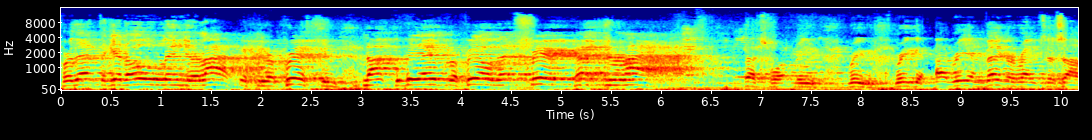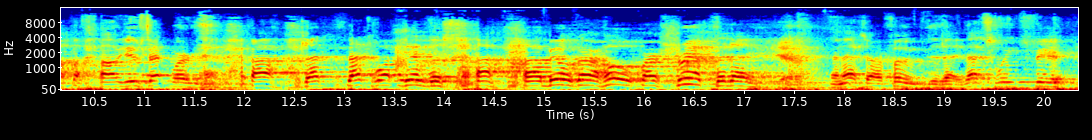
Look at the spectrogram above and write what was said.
for that to get old in your life if you're a Christian, not to be able to feel that spirit touch your life. That's what re, re, re, uh, reinvigorates us. I'll, I'll use that word. Uh, that, that's what gives us, uh, uh, builds our hope, our strength today. Yeah. And that's our food today. That sweet spirit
